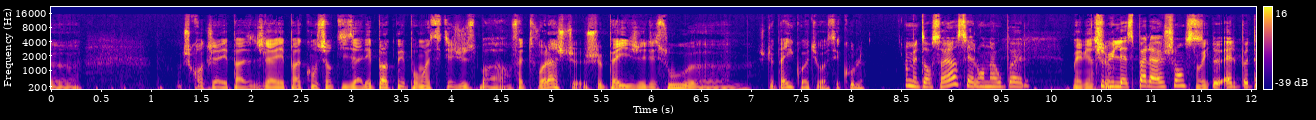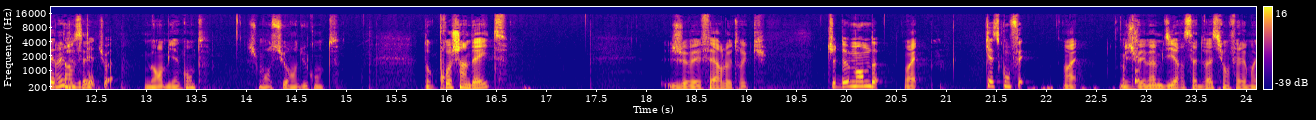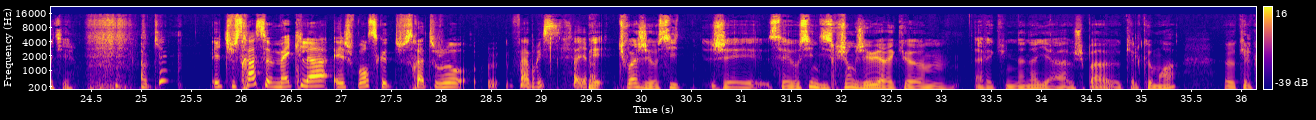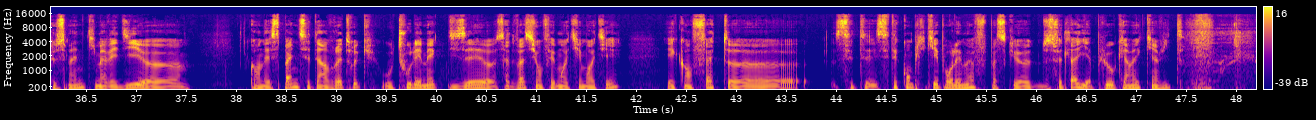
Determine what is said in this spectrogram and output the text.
Je crois que j'avais pas, je l'avais pas conscientisé à l'époque, mais pour moi c'était juste, bah en fait voilà, je je paye, j'ai des sous, euh, je te paye quoi, tu vois, c'est cool. Mais t'en sais rien si elle en a ou pas, elle. Mais bien tu sûr, lui laisses pas la chance Oui. de elle peut-être Ouais, tu vois. je me rends bien compte, je m'en suis rendu compte. Donc prochain date, je vais faire le truc, Tu demandes. Ouais. Qu'est-ce qu'on fait? Mais Ok. je vais même dire, ça te va si on fait la moitié. Ok. Et tu seras ce mec-là, et je pense que tu seras toujours euh, Fabrice. Ça ira. Mais tu vois, j'ai aussi, c'est aussi une discussion que j'ai eue avec euh, avec une nana il y a, je sais pas, euh, quelques mois, euh, quelques semaines, qui m'avait dit qu'en Espagne c'était un vrai truc où tous les mecs disaient ça te va si on fait moitié moitié, et qu'en fait c'était compliqué pour les meufs parce que de ce fait-là il y a plus aucun mec qui invite.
